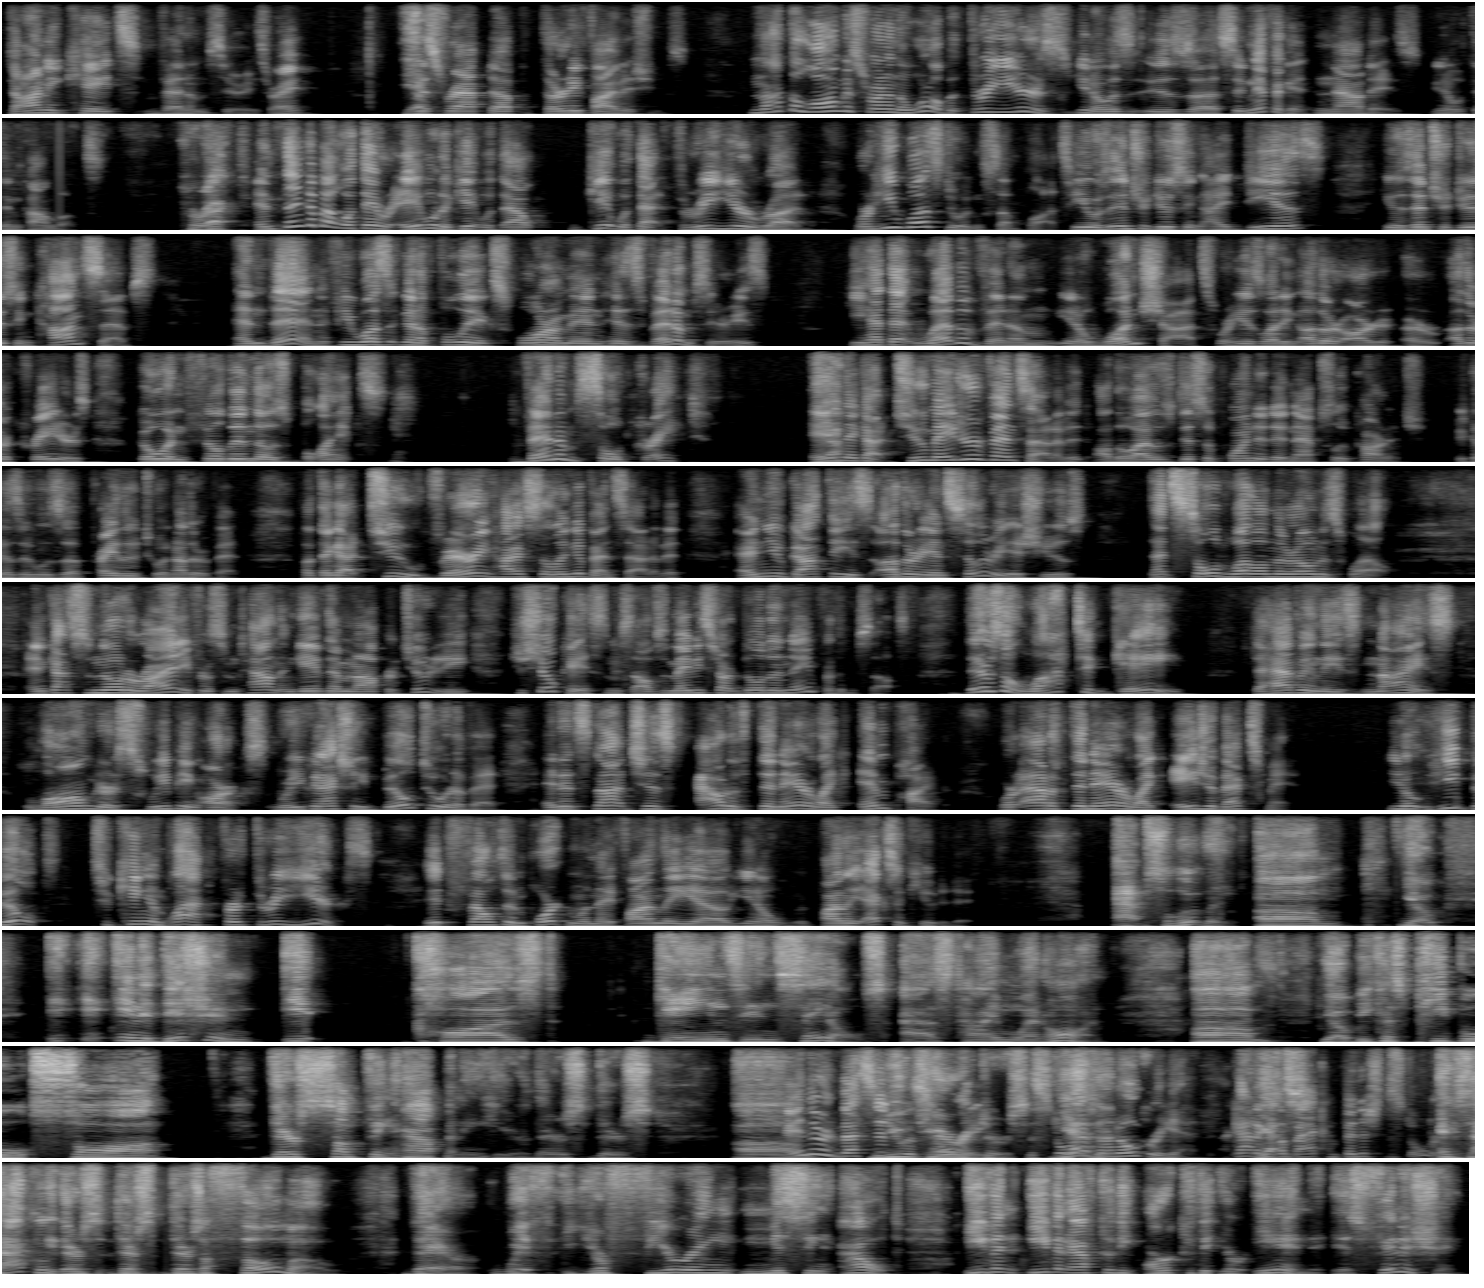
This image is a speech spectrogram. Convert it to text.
Donny Cates Venom series, right? Yep. Just wrapped up 35 issues. Not the longest run in the world, but three years, you know, is is uh, significant nowadays, you know, within comic books. Correct. And think about what they were able to get without get with that three year run where he was doing subplots. He was introducing ideas, he was introducing concepts, and then if he wasn't going to fully explore them in his Venom series, he had that web of Venom, you know, one shots where he was letting other art or other creators go and filled in those blanks. Venom sold great. And Yeah. they got two major events out of it, although I was disappointed in Absolute Carnage because it was a prelude to another event. But they got two very high selling events out of it. And you got these other ancillary issues that sold well on their own as well. And got some notoriety for some talent and gave them an opportunity to showcase themselves and maybe start building a name for themselves. There's a lot to gain to having these nice, longer, sweeping arcs where you can actually build to an event. And it's not just out of thin air like Empire or out of thin air like Age of X Men. You know, he built to King in Black for three years. It felt important when they finally, uh, you know, finally executed it. Absolutely. Um, you know, in addition, it caused gains in sales as time went on. Um, you know, because people saw there's something happening here. There's there's um, and they're invested new in the story. characters. The story's Yeah, not over yet. I got to Yes. come back and finish the story. Exactly. There's there's there's a FOMO there with you're fearing missing out even even after the arc that you're in is finishing.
